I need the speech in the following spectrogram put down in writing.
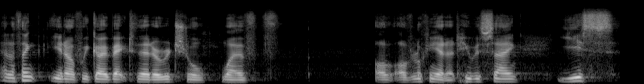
And I think, you know, if we go back to that original way of, of, of looking at it, he was saying, yes,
